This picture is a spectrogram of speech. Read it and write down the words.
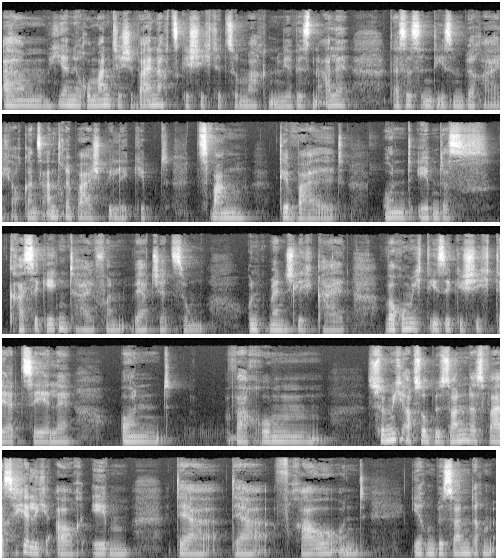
ähm, hier eine romantische Weihnachtsgeschichte zu machen. Wir wissen alle, dass es in diesem Bereich auch ganz andere Beispiele gibt. Zwang, Gewalt und eben das krasse Gegenteil von Wertschätzung und Menschlichkeit. Warum ich diese Geschichte erzähle und warum es für mich auch so besonders war, sicherlich auch eben der, der Frau und ihrem besonderen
